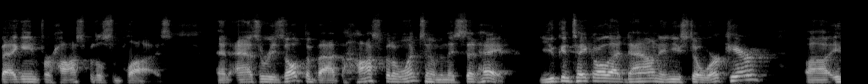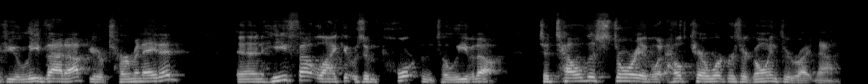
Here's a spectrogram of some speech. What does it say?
begging for hospital supplies. And as a result of that, the hospital went to him and they said, Hey, you can take all that down and you still work here. Uh, if you leave that up, you're terminated. And he felt like it was important to leave it up, to tell the story of what healthcare workers are going through right now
